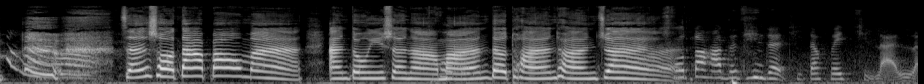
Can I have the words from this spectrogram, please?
诊所大爆满，安东医生啊，忙得团团转。说到他的听诊器都飞起来了。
